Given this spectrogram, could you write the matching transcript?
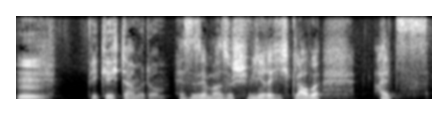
Hm, wie gehe ich damit um? Es ist immer so schwierig. Ich glaube, als,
